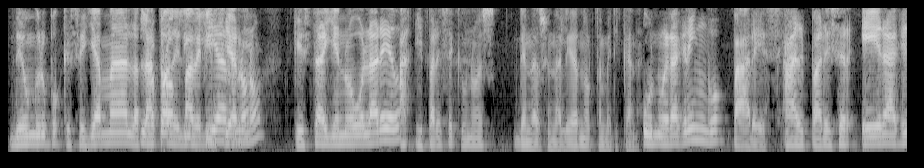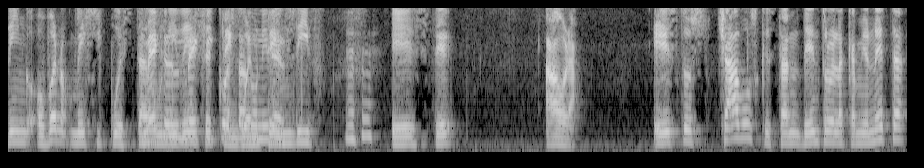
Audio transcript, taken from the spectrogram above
de un grupo que se llama La, Tropa, del, infierno, que está ahí en Nuevo Laredo. Ah, y parece que uno es de nacionalidad norteamericana. Uno era gringo. Parece. Al parecer era gringo. O bueno, México estadounidense, tengo entendido. Este. Ahora, estos chavos que están dentro de la camioneta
